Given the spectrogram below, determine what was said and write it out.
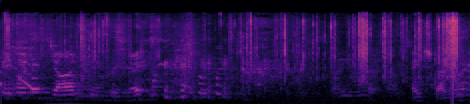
If only John sees this, right? Are you struggling?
